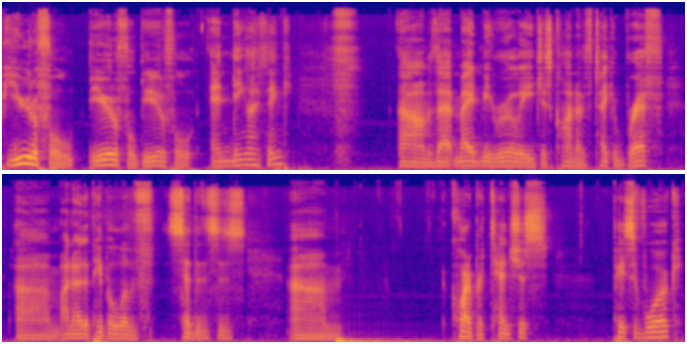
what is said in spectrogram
beautiful, beautiful, beautiful ending. I think um, that made me really just kind of take a breath. Um, I know that people have said that this is um, quite a pretentious piece of work.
